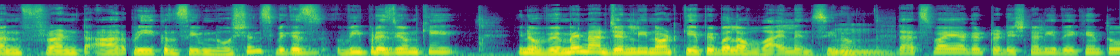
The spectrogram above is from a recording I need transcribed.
confront our preconceived notions because we presume कि you know women are generally not capable of violence you know that's why अगर traditionally देखें तो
